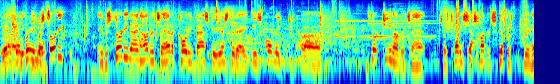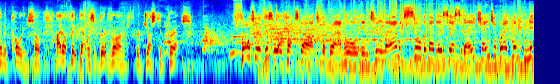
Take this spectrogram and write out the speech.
Room for he- improvement. He was 30. He was 39 hundredths ahead of Cody Bascue yesterday. He's only uh, 13 hundredths ahead. So 26 hundredths difference between him and Cody. So I don't think that was a good run for Justin Kripps. 40th This World. Cup start for Brad Hall in two-man. Silver medalist yesterday. Change of brakeman, Nick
